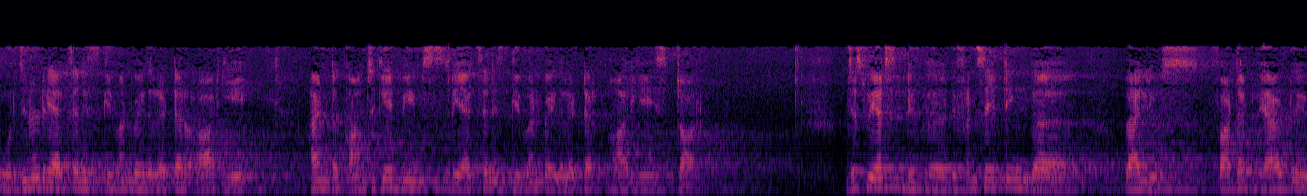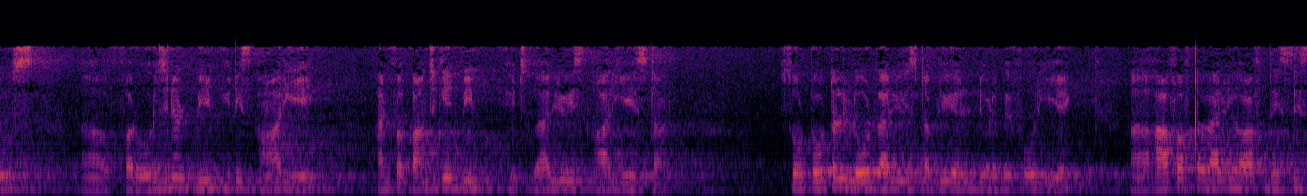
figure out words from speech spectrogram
original reaction is given by the letter RA and the conjugate beam's reaction is given by the letter RA star. Just we are dif uh, differentiating the values for that we have to use uh, for original beam it is RA and for conjugate beam its value is RA star. So total load value is WL divided by 4 EI. Uh, half of the value of this is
